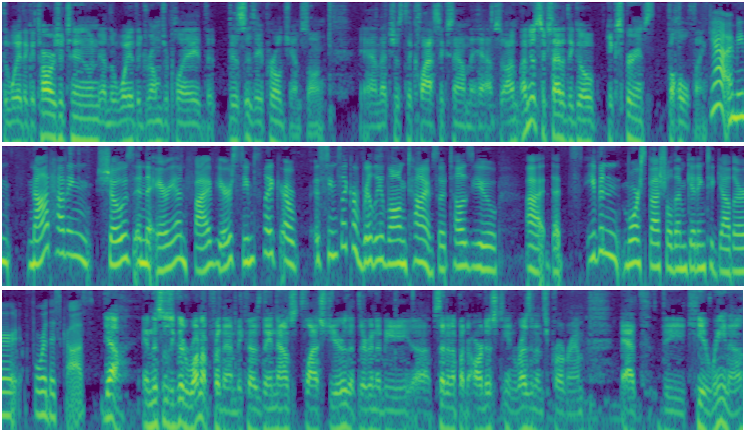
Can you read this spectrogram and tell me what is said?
the way the guitars are tuned and the way the drums are played that this is a Pearl Jam song. And that's just the classic sound they have. So I'm, I'm just excited to go experience the whole thing. Yeah, I mean, not having shows in the area in five years seems like a it seems like a really long time. So it tells you uh, that's even more special them getting together for this cause. Yeah, and this is a good run up for them because they announced last year that they're going to be uh, setting up an artist in residence program at the Key Arena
